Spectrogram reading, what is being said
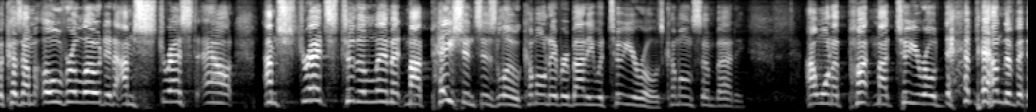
Because I'm overloaded. I'm stressed out. I'm stretched to the limit. My patience is low. Come on, everybody with two year olds. Come on, somebody. I want to punt my two year old down the.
